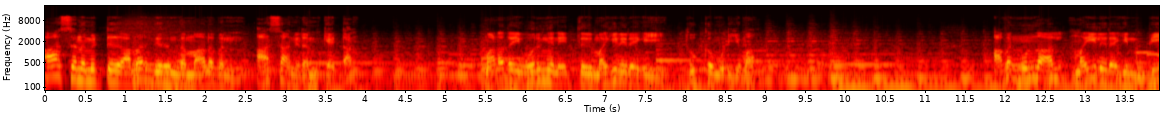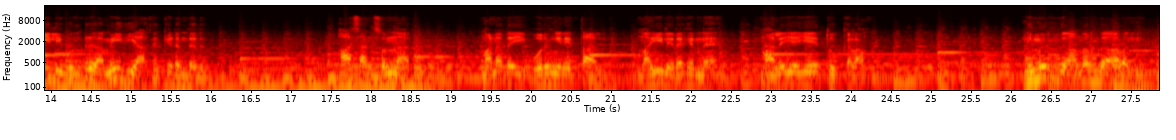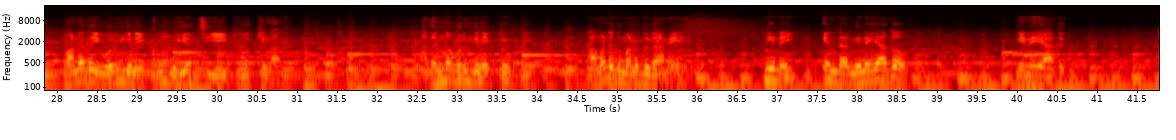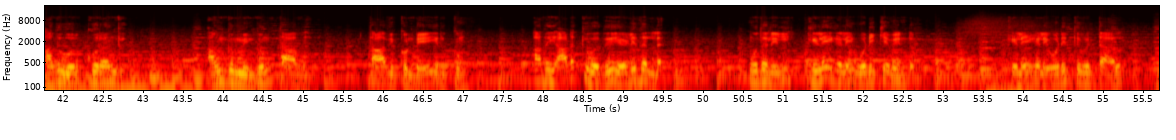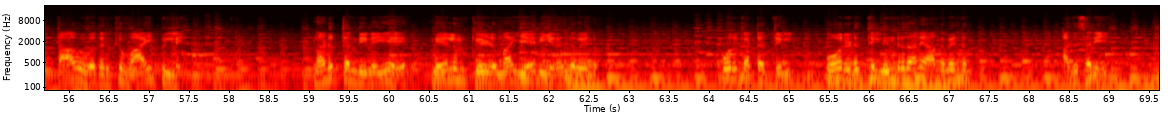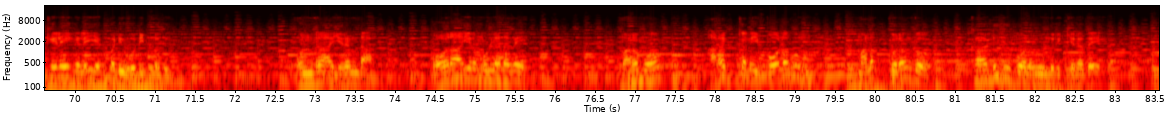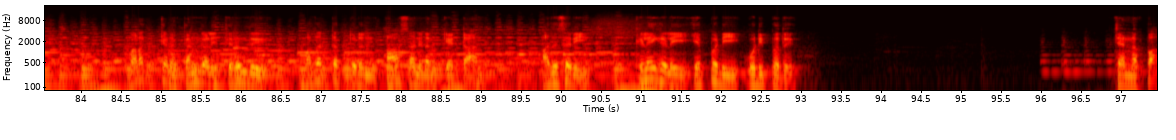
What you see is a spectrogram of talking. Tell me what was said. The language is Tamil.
ஆசனமிட்டு அமர்ந்திருந்த மாணவன் ஆசானிடம் கேட்டான் மனதை ஒருங்கிணைத்து மகிழிறகை தூக்க முடியுமா? அவன் முன்னால் மயிலிறகின் பீலி ஒன்று அமைதியாக கிடந்தது. ஆசான் சொன்னார் மனதை ஒருங்கிணைத்தால் மயிலிறகென்ன மலையையே தூக்கலாம். நிமிர்ந்து அமர்ந்த அவன் மனதை ஒருங்கிணைக்கும் முயற்சியை துவக்கினான். அதென்ன ஒருங்கிணைப்பு? அவனது மனதுதானே? நினை என்றால் நினையாதோ? நினையாது. அது ஒரு குரங்கு. அங்கும் இங்கும் தாவும் தாவிக்கொண்டே இருக்கும். அதை அடக்குவது எளிதல்ல. முதலில் கிளைகளை ஒடிக்க வேண்டும். கிளைகளை ஒடித்து விட்டால் தாவுவதற்கு வாய்ப்பில்லை. நடுத்தண்டிலேயே மேலும் கீழுமாய் ஏறி இறங்க வேண்டும். ஒரு கட்டத்தில் ஓரிடத்தில் நின்றுதானே ஆக வேண்டும். அது சரி கிளைகளை எப்படி ஒடிப்பது? ஒன்றா இரண்டா? ஓராயிரம் உள்ளனவே. மரமோ அரக்கனை போலவும் மனக்குரங்கோ கடுகு போலவும் இருக்கிறதே. படக்கென கண்களை திறந்து பதட்டத்துடன் ஆசானிடம் கேட்டான் அது சரி கிளைகளை எப்படி ஒடிப்பது? சென்னப்பா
